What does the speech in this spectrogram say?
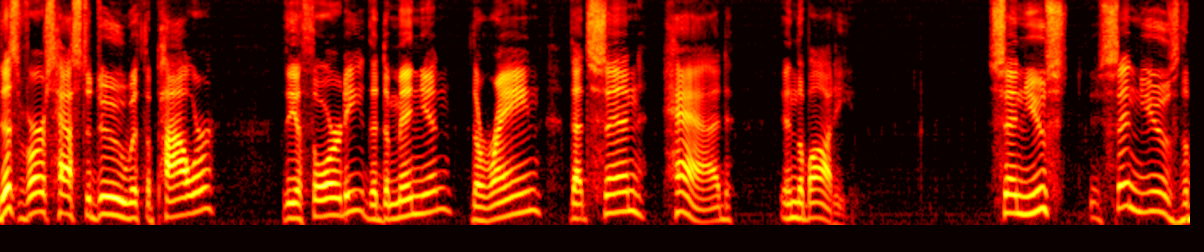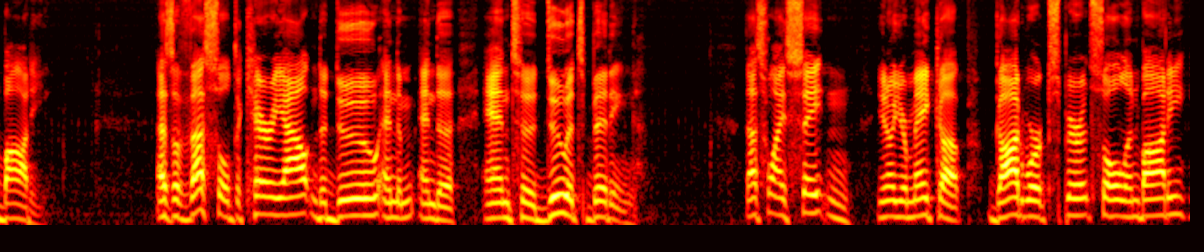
This verse has to do with the power, the authority, the dominion, the reign that sin had in the body. Sin used, sin used the body as a vessel to carry out and to do and to, and to, and to do its bidding. That's why Satan, you know, your makeup, God works spirit, soul, and body.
